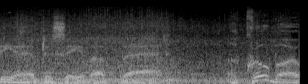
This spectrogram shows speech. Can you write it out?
do you have to say about that? A crowbar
